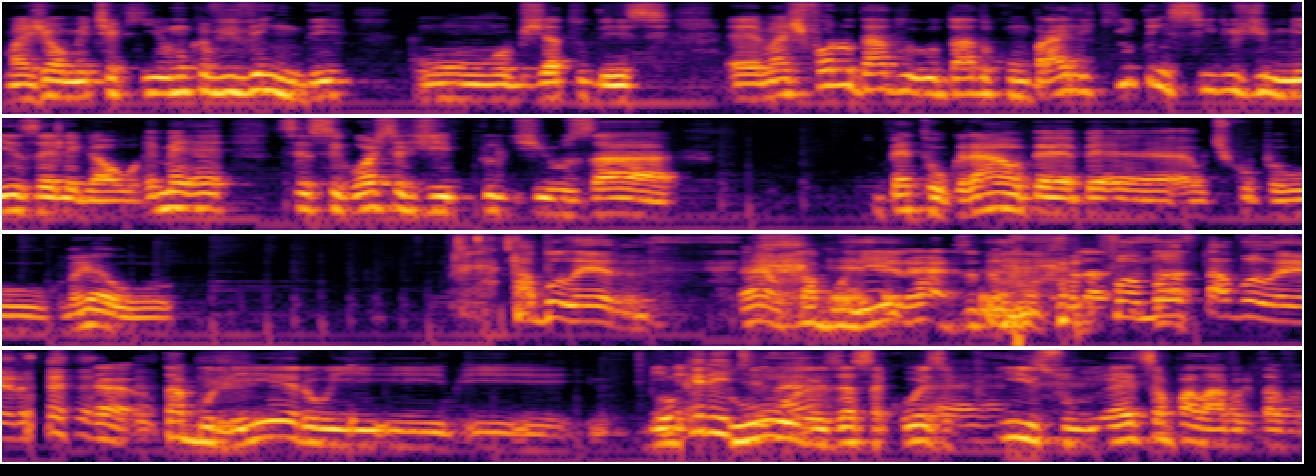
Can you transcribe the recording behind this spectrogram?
mas realmente aqui eu nunca vi vender um objeto desse. É, mas fora o dado, o dado com braille, que utensílios de mesa é legal? Você é, gosta de, de usar Battleground, be, be, desculpa, o como é que é o tabuleiro? É, o tabuleiro, é, o famoso tabuleiro. É, o tabuleiro e, e, e miniaturas, grid, né? essa coisa. É. Isso, essa é a palavra que estava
